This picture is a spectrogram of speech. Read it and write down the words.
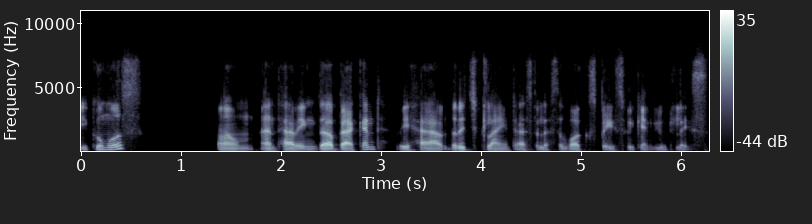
e-commerce. Um, and having the backend, we have the rich client as well as the workspace we can utilize.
